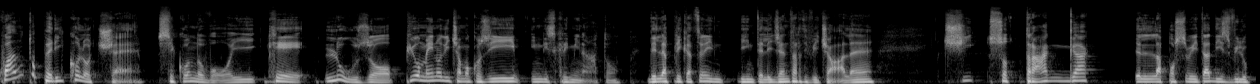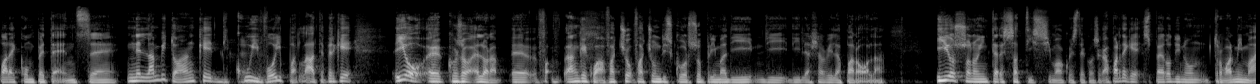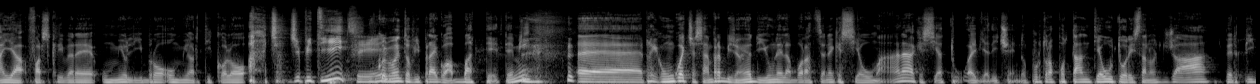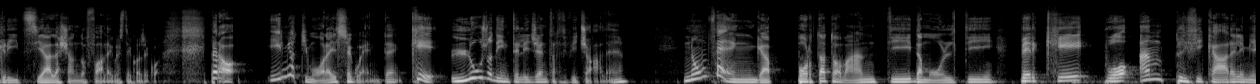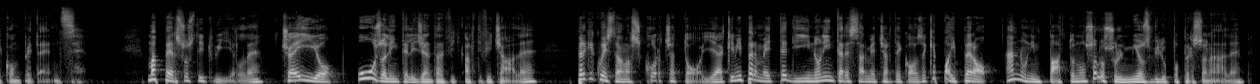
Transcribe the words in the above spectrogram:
Quanto pericolo c'è, secondo voi, che l'uso più o meno, diciamo così, indiscriminato delle applicazioni di intelligenza artificiale ci sottragga la possibilità di sviluppare competenze nell'ambito anche di cui voi parlate? Perché io, eh, cosa- allora, eh, fa- anche qua faccio, faccio un discorso prima di, di- di lasciarvi la parola. Io sono interessatissimo a queste cose, a parte che spero di non trovarmi mai a far scrivere un mio libro o un mio articolo a ChatGPT. Sì. In quel momento vi prego abbattetemi, eh, perché comunque c'è sempre bisogno di un'elaborazione che sia umana, che sia tua e via dicendo. Purtroppo tanti autori stanno già per pigrizia lasciando fare queste cose qua. Però il mio timore è il seguente, che l'uso di intelligenza artificiale non venga portato avanti da molti perché può amplificare le mie competenze, ma per sostituirle. Cioè io uso l'intelligenza arti- artificiale perché questa è una scorciatoia che mi permette di non interessarmi a certe cose che poi però hanno un impatto non solo sul mio sviluppo personale,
